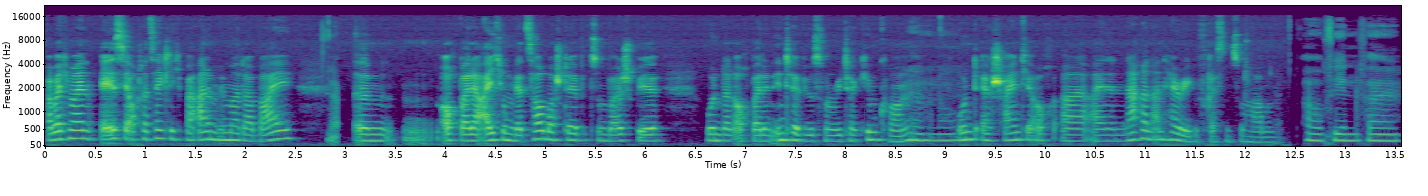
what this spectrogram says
Aber ich meine, er ist ja auch tatsächlich bei allem immer dabei. Ja. Ähm, auch bei der Eichung der Zauberstäbe zum Beispiel und dann auch bei den Interviews von Rita Kimcorn. Ja, genau. Und er scheint ja auch äh, einen Narren an Harry gefressen zu haben. Auf jeden Fall.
